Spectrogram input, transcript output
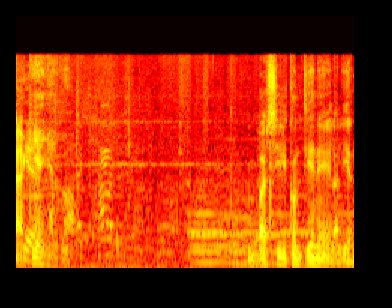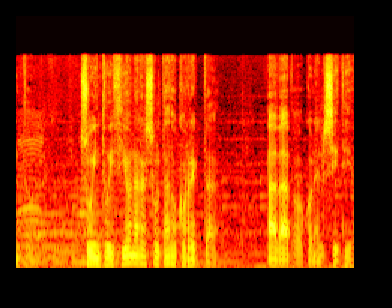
Aquí hay algo. Basil contiene el aliento. Su intuición ha resultado correcta. Ha dado con el sitio.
